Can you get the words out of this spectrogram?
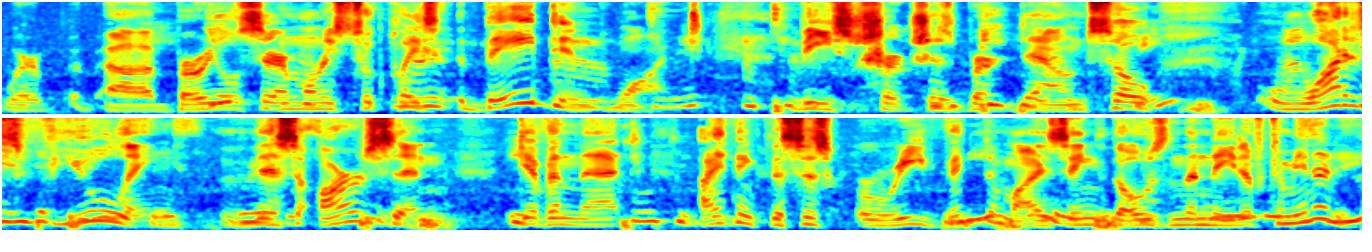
where uh, burial ceremonies took place. They didn't want these churches burnt down. So, what is fueling this arson? Given that I think this is re victimizing those in the Native community.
